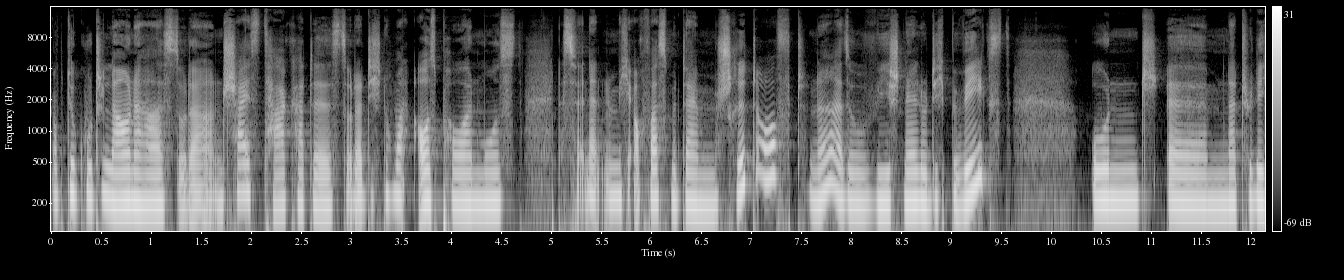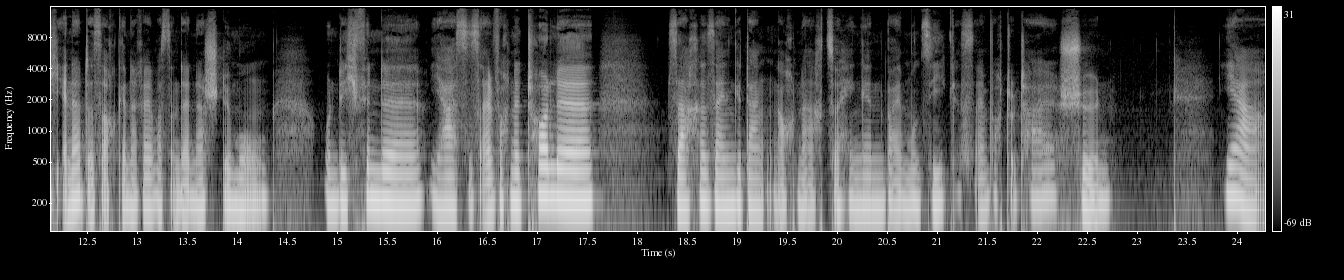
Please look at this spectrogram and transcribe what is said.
ob du gute Laune hast oder einen scheiß Tag hattest oder dich nochmal auspowern musst. Das verändert nämlich auch was mit deinem Schritt oft, ne? also wie schnell du dich bewegst. Und ähm, natürlich ändert das auch generell was an deiner Stimmung. Und ich finde, ja, es ist einfach eine tolle Sache, seinen Gedanken auch nachzuhängen bei Musik. Ist einfach total schön. Ja,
